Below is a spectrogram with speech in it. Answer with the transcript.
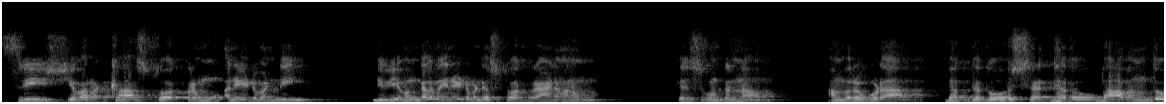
శ్రీ శివ రక్షా స్తోత్రము అనేటువంటి దివ్యమంగళమైనటువంటి స్తోత్రాన్ని మనం తెలుసుకుంటున్నాం. అందరూ కూడా భక్తితో శ్రద్ధతో భావంతో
